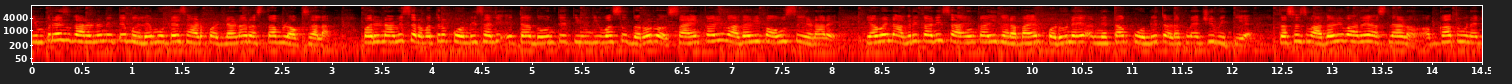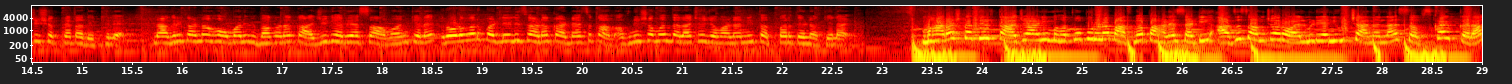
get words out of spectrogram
इम्प्रेस गार्डन येथे भले मोठे झाड पडल्यानं रस्ता ब्लॉक झाला. परिणामी सर्वत्र कोंडी झाली. येत्या दोन ते तीन दिवस दररोज सायंकाळी वादळी पाऊस येणार आहे. यामुळे नागरिकांनी सायंकाळी घराबाहेर पडू नये अन्यथा कोंडीत अडकण्याची भीती आहे. तसेच वादळी वारे असल्यानं अपघात होण्याची शक्यता देखील आहे. नागरिकांना हवामान विभागानं काळजी घ्यावी असं आवाहन केलंय. रोडवर पडलेली झाडं काढण्याचं काम अग्निशमन दलाच्या जवानांनी तत्परतेनं केलंय. महाराष्ट्रातील ताज्या आणि महत्त्वपूर्ण बातम्या पाहण्यासाठी आजच आमच्या रॉयल मीडिया न्यूज चॅनलला सबस्क्राईब करा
